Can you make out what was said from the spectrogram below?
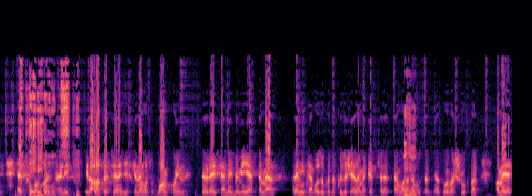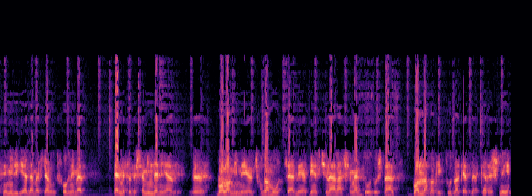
ezt fogom használni. Én alapvetően egyébként nem az OneCoin rejtelmekbe mélyeztem el, hanem inkább azokat a közös elemeket szerettem volna uh-huh. bemutatni az olvasóknak, amelyeknél mindig érdemes gyanút fogni, mert természetesen minden ilyen ö, valaminél, csodamódszernél, pénzcsinálási metódusnál vannak, akik tudnak ezzel keresni,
